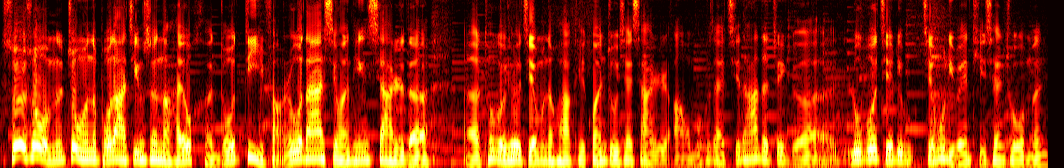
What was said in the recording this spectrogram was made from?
所以说，我们的中文的博大精深呢，还有很多地方。如果大家喜欢听夏日的呃脱口秀节目的话，可以关注一下夏日啊。我们会在其他的这个录播节里节目里边体现出我们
